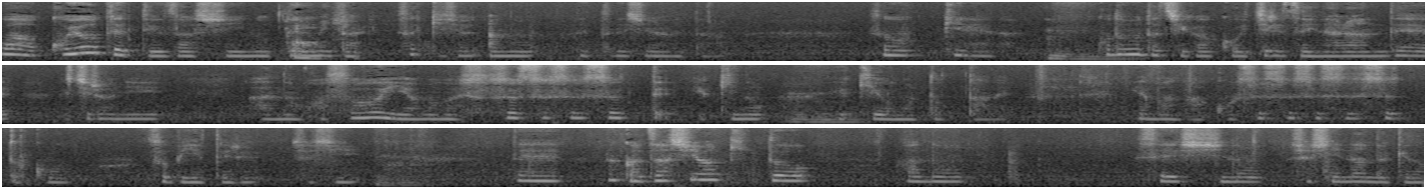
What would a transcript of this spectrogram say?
うん。は「コヨーテ」っていう雑誌に載ってるみたい。あさっきあのネットで調べたら。すごく綺麗だ。うん。子供たちがこう一列に並んで後ろにあの細い山がススススって雪のうん。雪をまとったね山がこうスススススッとこうそびえてる写真。でなんか雑誌はきっとあの静止の写真なんだけど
